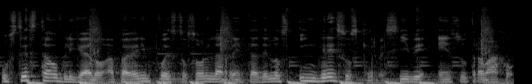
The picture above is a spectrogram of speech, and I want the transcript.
Usted está obligado a pagar impuestos sobre la renta de los ingresos que recibe en su trabajo.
